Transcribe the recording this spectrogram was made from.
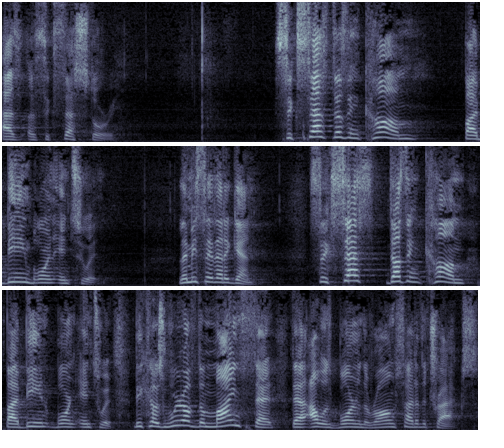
as a success story. Success doesn't come by being born into it. Let me say that again. Success doesn't come by being born into it because we're of the mindset that I was born in the wrong side of the tracks.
